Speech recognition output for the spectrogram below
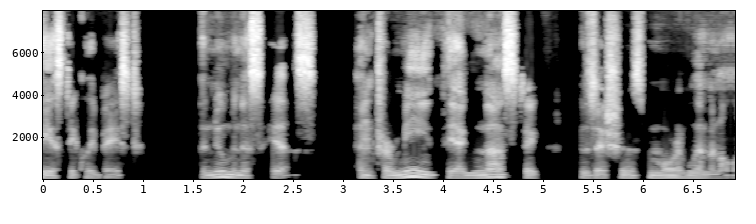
theistically based. The numinous is. And for me, the agnostic position is more liminal.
